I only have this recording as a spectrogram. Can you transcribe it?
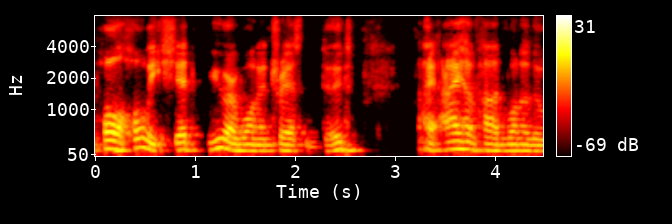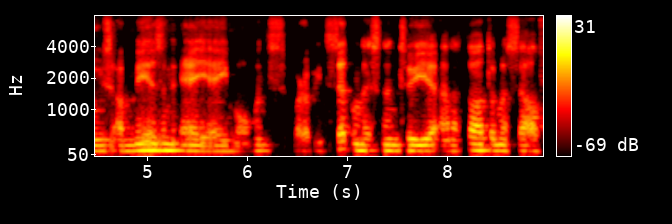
Paul, holy shit, you are one interesting dude. I, I have had one of those amazing AA moments where I've been sitting listening to you and I thought to myself,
